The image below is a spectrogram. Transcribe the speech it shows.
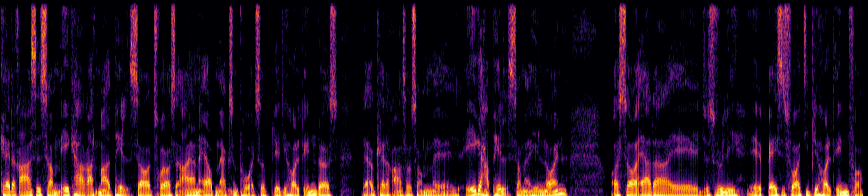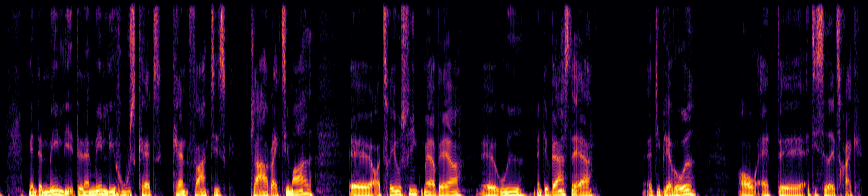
katterace, som ikke har ret meget pels, så tror jeg også, at ejerne er opmærksom på, at så bliver de holdt indendørs. Der er jo katteracer, som øh, ikke har pels, som er helt nøgne. Og så er der øh, jo selvfølgelig øh, basis for, at de bliver holdt indenfor. Men den almindelige, den almindelige huskat kan faktisk klare rigtig meget øh, og trives fint med at være øh, ude. Men det værste er, at de bliver våde, og at, øh, at de sidder i træk.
